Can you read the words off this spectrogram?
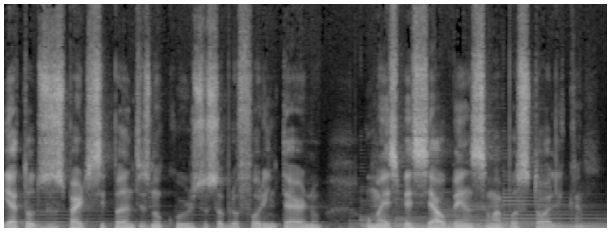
e a todos os participantes no curso sobre o foro interno, uma especial bênção apostólica.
